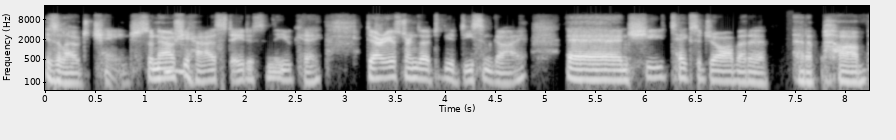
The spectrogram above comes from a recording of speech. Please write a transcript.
is allowed to change. So now mm-hmm. she has status in the UK. Darius turns out to be a decent guy, and she takes a job at a at a pub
